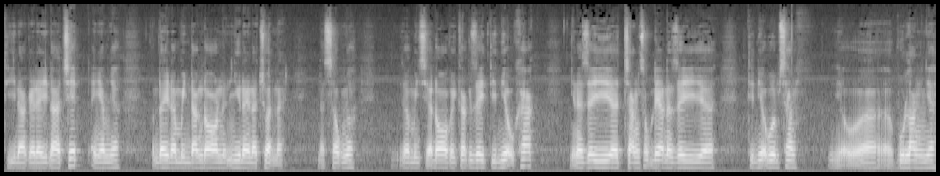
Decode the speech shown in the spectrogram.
thì là cái đấy là chết anh em nhé. Còn đây là mình đang đo như này là chuẩn này là sống thôi. Giờ mình sẽ đo với các dây tín hiệu khác như là dây ờ, trắng sóc đen là dây ờ, tín hiệu bơm xăng tín hiệu uh, vô lăng nhé.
